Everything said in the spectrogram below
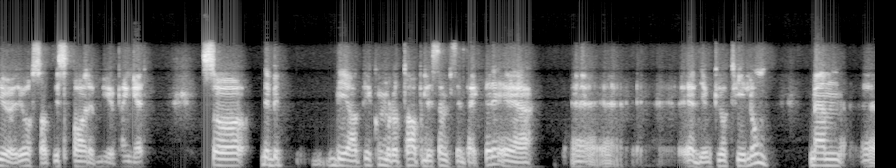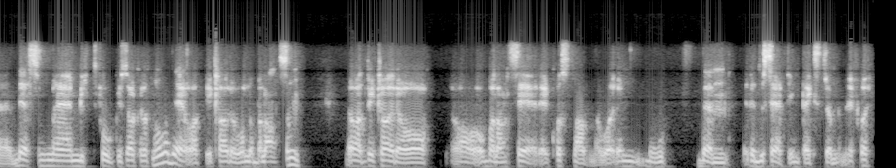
gjør jo også at vi sparer mye penger. Så det, det at vi kommer til å tape lisensinntekter, er, eh, er, det jo ikke noe tvil om. Men eh, det som er mitt fokus akkurat nå, det er jo at vi klarer å holde balansen. Og at vi klarer å, å, å balansere kostnadene våre mot den reduserte inntektsstrømmen vi får.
